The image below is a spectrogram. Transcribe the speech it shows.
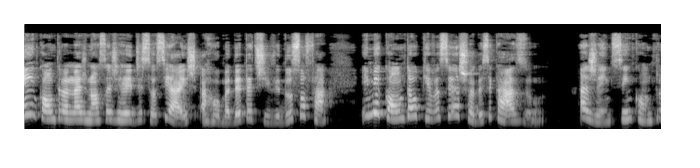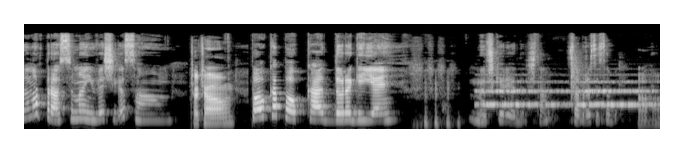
encontra nas nossas redes sociais, arroba detetive do sofá, e me conta o que você achou desse caso. A gente se encontra na próxima investigação. Tchau, tchau. Pouca pouca, Doraguie. Meus queridos, tá? Só pra você saber. Aham.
